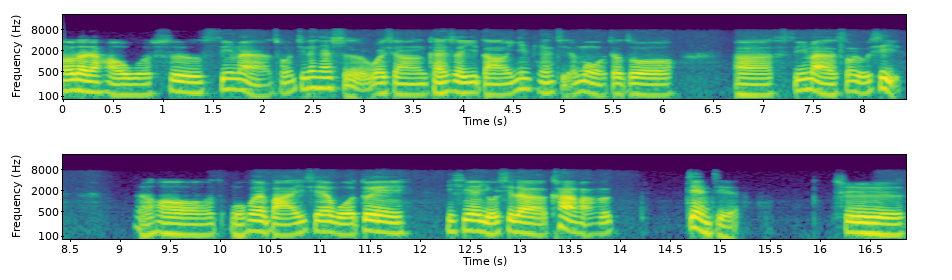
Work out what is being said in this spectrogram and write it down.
Hello，大家好，我是 C man。从今天开始，我想开设一档音频节目，叫做呃 C man 搜游戏。然后我会把一些我对一些游戏的看法和见解去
